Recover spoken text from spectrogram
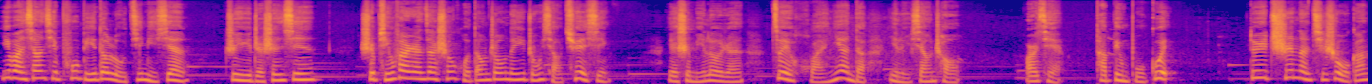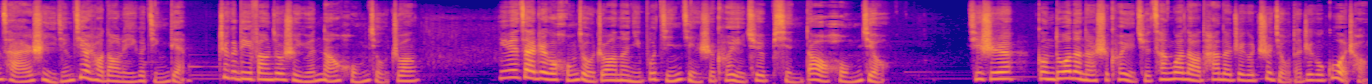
一碗香气扑鼻的卤鸡米线，治愈着身心，是平凡人在生活当中的一种小确幸，也是弥勒人最怀念的一缕乡愁。而且它并不贵。对于吃呢，其实我刚才是已经介绍到了一个景点，这个地方就是云南红酒庄。因为在这个红酒庄呢，你不仅仅是可以去品到红酒，其实更多的呢是可以去参观到它的这个制酒的这个过程。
